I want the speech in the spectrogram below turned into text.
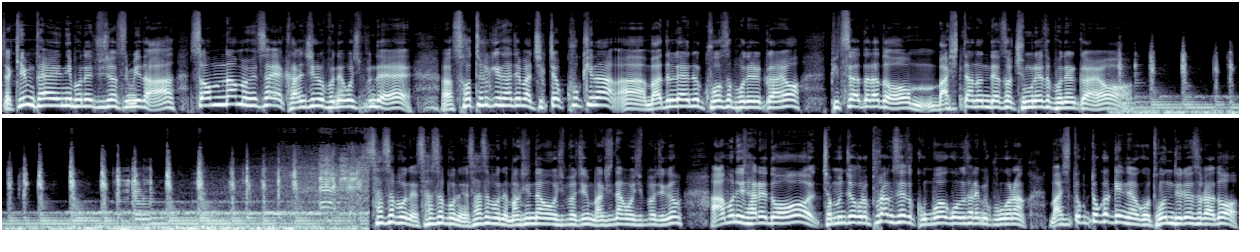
자, 김다현이 보내 주셨습니다. 썸남 회사에 간식을 보내고 싶은데, 아, 서툴긴 하지만 직접 쿠키나 아, 마들렌을 구워서 보낼까요? 비싸더라도 맛있다는 데서 주문해서 보낼까요? 사서 보내, 사서 보내, 사서 보내. 망신당하고 싶어, 지금 망신당하고 싶어, 지금. 아무리 잘해도 전문적으로 프랑스에서 공부하고 온 사람이 거랑 맛이 똑, 똑같겠냐고 돈 들여서라도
